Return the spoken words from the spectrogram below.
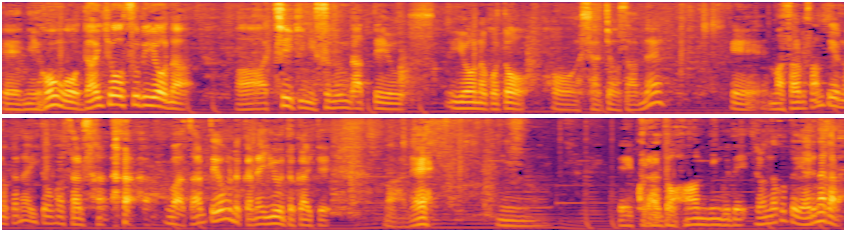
えー、日本を代表するようなあ地域にするんだっていうようなことを、社長さんね、えー、マサルさんっていうのかな伊藤マサルさん。マサルって読むのかな言うと書いて。まあね、うん、えー、クラウドファンディングでいろんなことをやりながら、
